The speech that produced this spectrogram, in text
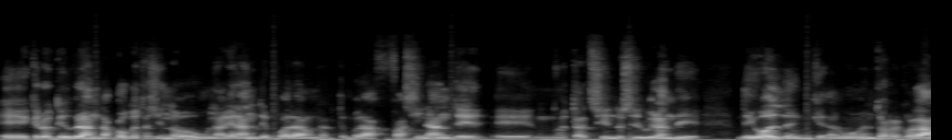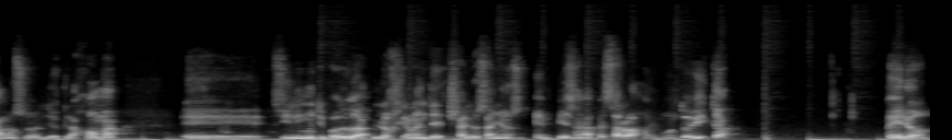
Eh, creo que Durant tampoco está haciendo una gran temporada, una temporada fascinante. Eh, no está siendo ese Durant de, Golden que en algún momento recordamos o el de Oklahoma. sin ningún tipo de duda, lógicamente ya los años empiezan a pesar bajo mi punto de vista. Pero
